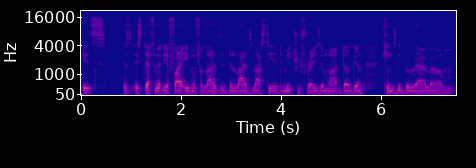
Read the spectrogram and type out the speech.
it's it's, it's definitely a fight even for lives. There's been lives lost here. Demetre Fraser, Mark Duggan, Kingsley Burrell, um,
